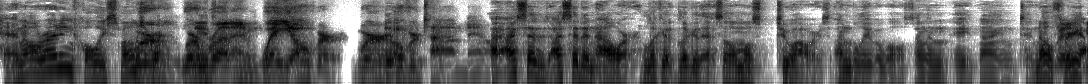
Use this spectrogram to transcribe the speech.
10 already. Holy smokes. We're we're It's- running way over. We're It- overtime now. I, I said I said an hour. Look at look at this. Almost two hours. Unbelievable. Seven, eight, nine, ten. No, Way three it hours.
